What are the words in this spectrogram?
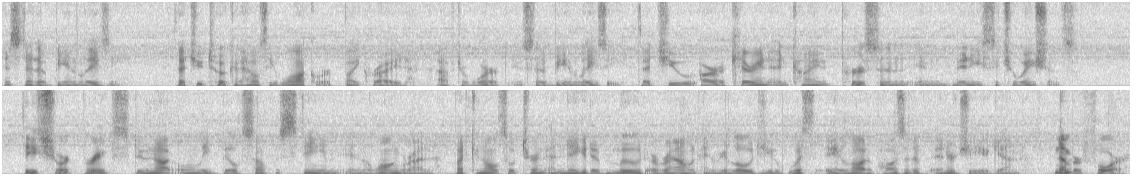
instead of being lazy. That you took a healthy walk or bike ride after work instead of being lazy, that you are a caring and kind person in many situations. These short breaks do not only build self esteem in the long run, but can also turn a negative mood around and reload you with a lot of positive energy again. Number four,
